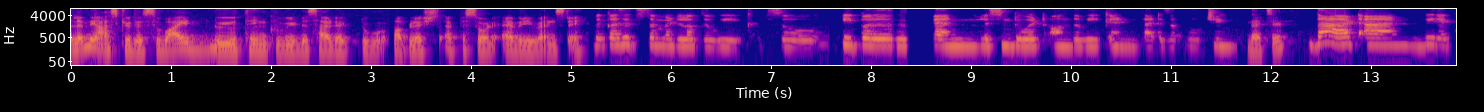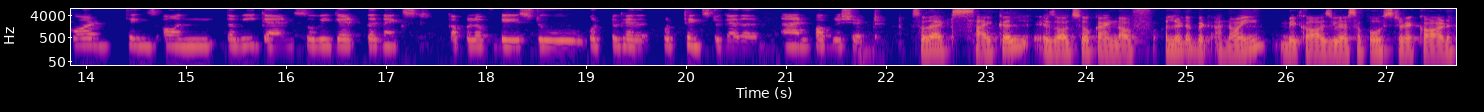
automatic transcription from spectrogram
let me ask you this why do you think we decided to publish episode every wednesday because it's the middle of the week so people can listen to it on the weekend that is approaching. That's it. That and we record things on the weekend, so we get the next couple of days to put together, put things together, and publish it. So that cycle is also kind of a little bit annoying because we are supposed to record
